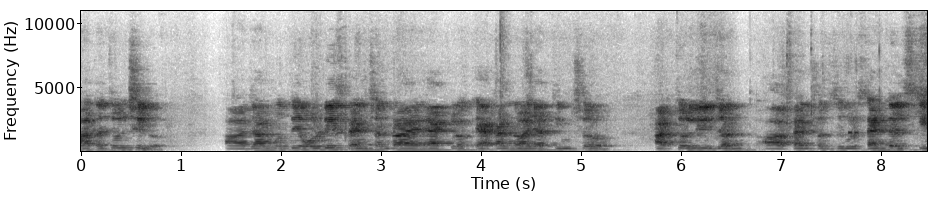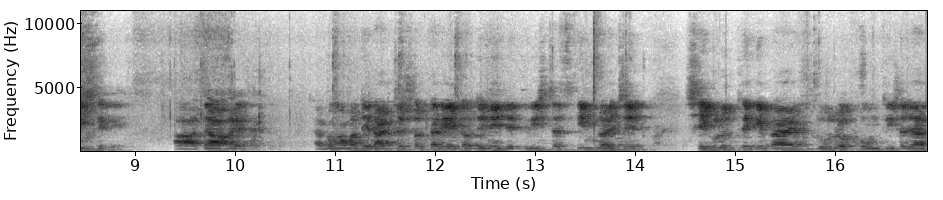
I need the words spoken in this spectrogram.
ভাতা চলছিল যার মধ্যে ওল্ড এজ পেনশন প্রায় এক লক্ষ একান্ন হাজার তিনশো আটচল্লিশ জন পেনশন সেগুলো সেন্ট্রাল স্কিম থেকে দেওয়া হয়ে থাকে। এবং আমাদের রাজ্য সরকারের অধীনে যে তিরিশটা স্কিম রয়েছে, সেগুলোর থেকে প্রায় দু লক্ষ উনত্রিশ হাজার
